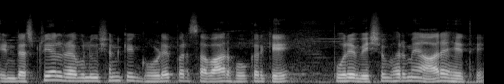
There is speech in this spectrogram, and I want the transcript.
इंडस्ट्रियल रेवोल्यूशन के घोड़े पर सवार होकर के पूरे विश्व भर में आ रहे थे,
